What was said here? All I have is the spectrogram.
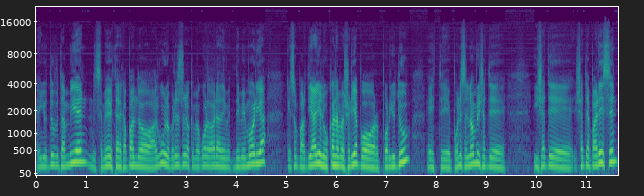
en YouTube también. Se me debe estar escapando alguno, pero esos son los que me acuerdo ahora de, memoria, que son partidarios, lo buscas la mayoría por, por YouTube. Este, pones el nombre y ya te y ya te ya te aparecen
